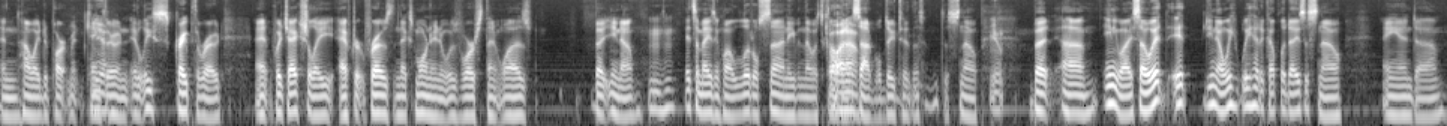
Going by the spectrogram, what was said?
and highway department came Yeah. through and at least scraped the road, and which actually after it froze the next morning, it was worse than it was. But you know, Mm-hmm. it's amazing what a little sun, even though it's Oh, cold know. outside, will do to the the snow. Yep. But um, anyway, so it it you know we we had a couple of days of snow, and um,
